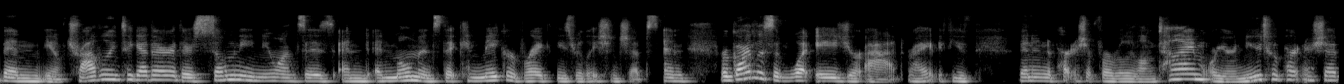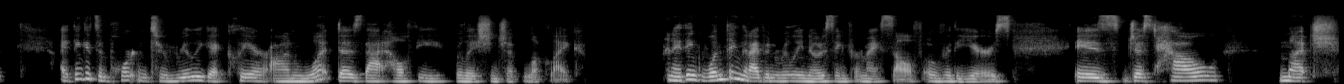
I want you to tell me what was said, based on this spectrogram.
been you know traveling together. There's so many nuances and and moments that can make or break these relationships. And regardless of what age you're at right if you've been in a partnership for a really long time or you're new to a partnership i think it's important to really get clear on what does that healthy relationship look like. And i think one thing that i've been really noticing for myself over the years is just how much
